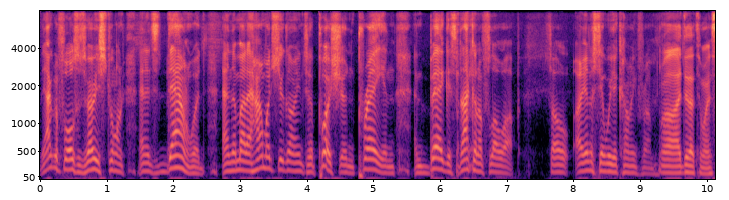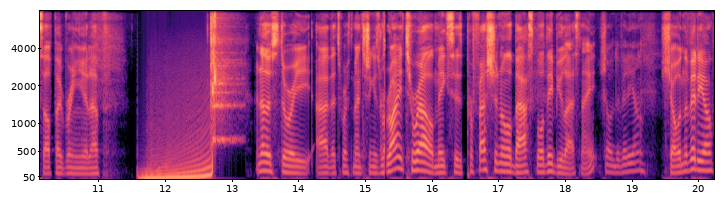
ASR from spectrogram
Niagara Falls is very strong, and it's downward. And no matter how much you're going to push and pray and, and beg, it's not going to flow up. So I understand where you're coming from. Well, I did that to myself by bringing it up. Another story uh, that's worth mentioning is Ryan Turell makes his professional basketball debut last night. Showing the video. Show in the video.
